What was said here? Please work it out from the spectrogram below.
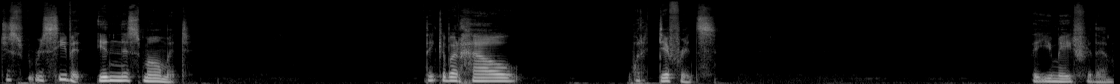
Just receive it in this moment. Think about how, what a difference that you made for them.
